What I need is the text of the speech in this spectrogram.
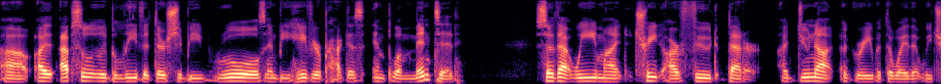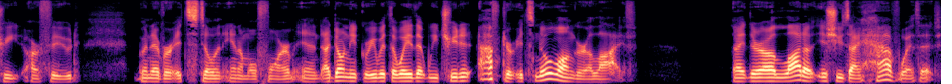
Uh, I absolutely believe that there should be rules and behavior practice implemented so that we might treat our food better. I do not agree with the way that we treat our food whenever it's still in animal form, and I don't agree with the way that we treat it after it's no longer alive. Right? There are a lot of issues I have with it,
